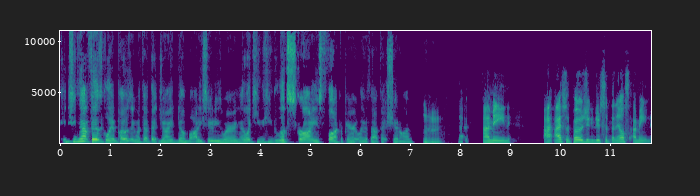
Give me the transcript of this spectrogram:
he's not physically imposing without that giant dumb bodysuit he's wearing. Like he he looks scrawny as fuck apparently without that shit on. hmm I mean, I, I suppose you can do something else. I mean,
